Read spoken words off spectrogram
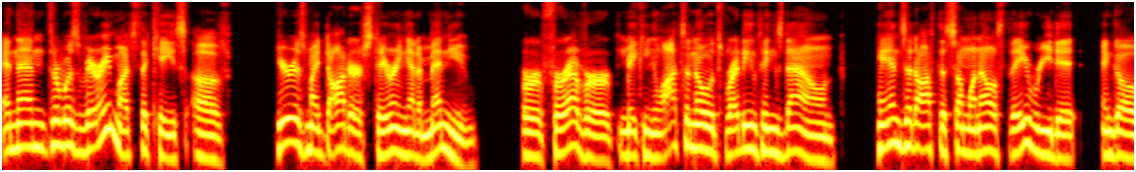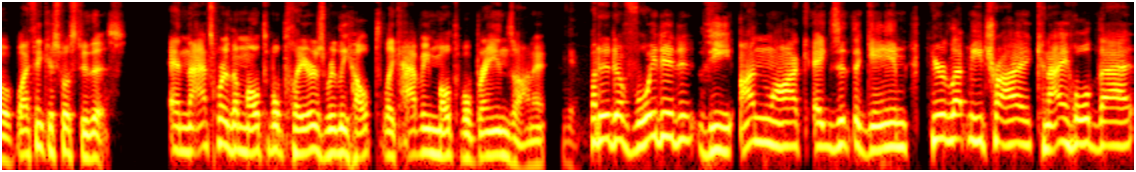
And then there was very much the case of here is my daughter staring at a menu for forever, making lots of notes, writing things down, hands it off to someone else. They read it and go, Well, I think you're supposed to do this. And that's where the multiple players really helped, like having multiple brains on it. Yeah. But it avoided the unlock, exit the game. Here, let me try. Can I hold that?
